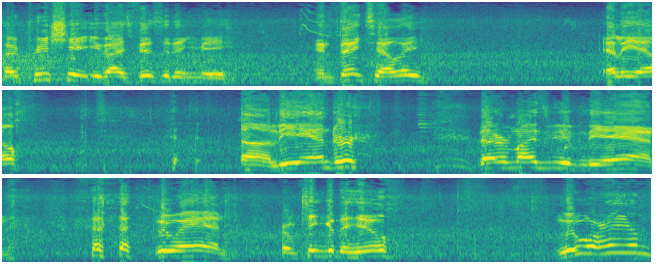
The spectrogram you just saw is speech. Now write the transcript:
I appreciate you guys visiting me. And thanks, Ellie. Eliel. Uh, Leander. That reminds me of Leanne. Luanne from King of the Hill. lou Luanne?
